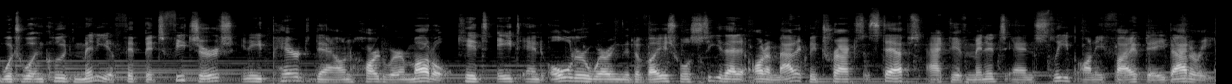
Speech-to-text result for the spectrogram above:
which will include many of Fitbit's features in a pared-down hardware model. Kids 8 and older wearing the device will see that it automatically tracks steps, active minutes, and sleep on a 5-day battery.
